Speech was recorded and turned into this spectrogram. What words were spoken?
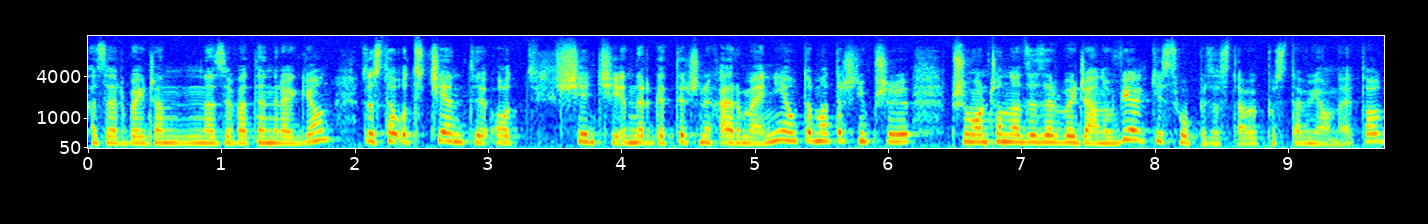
Azerbejdżan nazywa ten region, został odcięty od sieci energetycznych Armenii i automatycznie przy, przyłączony od Azerbejdżanu. Wielkie słupy zostały postawione. To,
